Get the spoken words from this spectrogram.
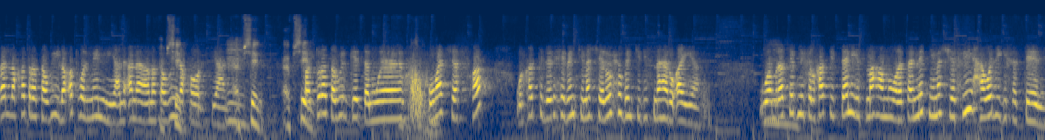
غلة خضراء طويلة أطول مني يعني أنا أنا. طويلة خالص يعني. ابشري ابشري فالذره طويل جدا و... وماشية في خط والخط اللي ريحي بنتي ماشية روحي وبنتي دي اسمها رؤيه ومرات ابني في الخط التاني اسمها نورة تنتني ماشية فيه حوالي يجي فدان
